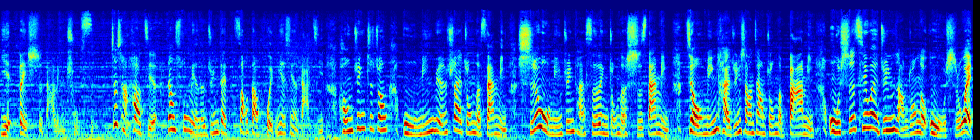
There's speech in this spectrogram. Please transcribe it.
也被史达林处死。这场浩劫让苏联的军队遭到毁灭性的打击，红军之中五名元帅中的三名，十五名军团司令中的十三名，九名海军上将中的八名，五十七位军长中的五十位，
